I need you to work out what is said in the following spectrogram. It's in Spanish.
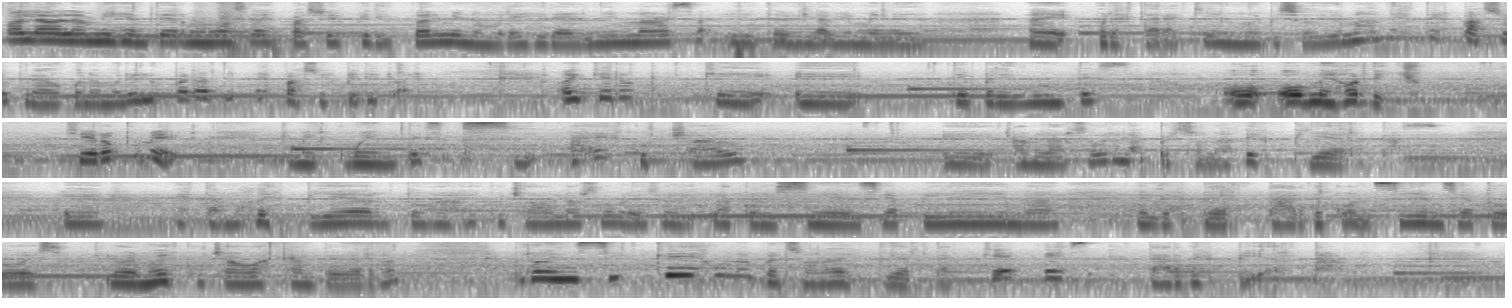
Hola, hola mi gente hermosa de Espacio Espiritual, mi nombre es Iraini Maza y yo te doy la bienvenida eh, por estar aquí en un episodio más de este espacio creado con amor y luz para ti, Espacio Espiritual. Hoy quiero que eh, te preguntes, o, mejor dicho, quiero que me, que me cuentes si has escuchado eh, hablar sobre las personas despiertas estamos despiertos, has escuchado hablar sobre eso, la conciencia plena, el despertar de conciencia, todo eso. Lo hemos escuchado bastante, ¿verdad? Pero en sí, ¿qué es una persona despierta? ¿Qué es estar despierta?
